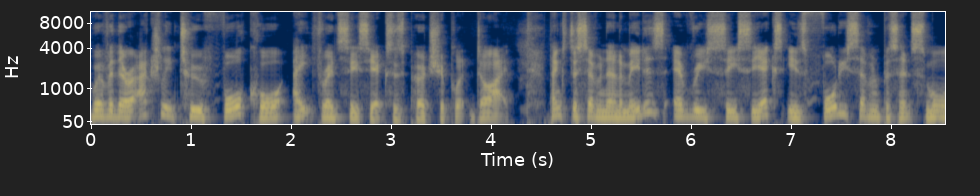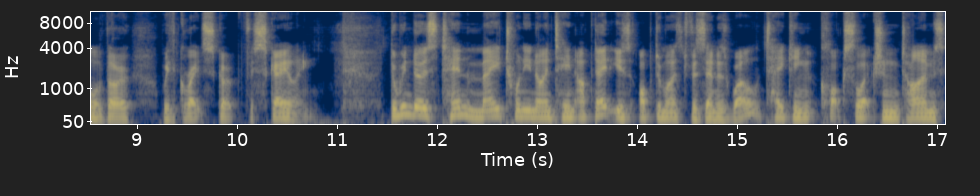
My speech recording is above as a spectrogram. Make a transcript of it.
However, there are actually two 4 core 8 thread CCXs per chiplet die. Thanks to 7 nanometers, every CCX is 47% smaller though, with great scope for scaling. The Windows 10 May 2019 update is optimized for Zen as well, taking clock selection times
